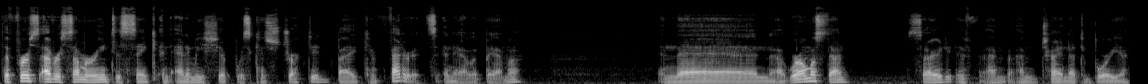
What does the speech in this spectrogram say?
The first ever submarine to sink an enemy ship was constructed by Confederates in Alabama. And then uh, we're almost done. Sorry if I'm I'm trying not to bore you.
